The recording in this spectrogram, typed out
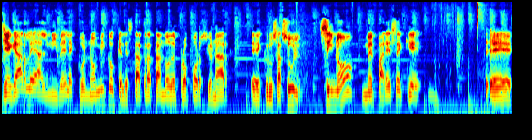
llegarle al nivel económico que le está tratando de proporcionar eh, Cruz Azul. Si no, me parece que eh,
